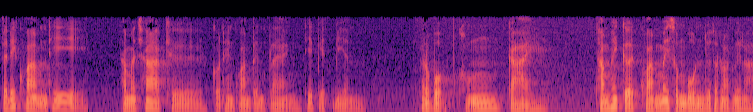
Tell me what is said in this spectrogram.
แต่ด้วยความที่ธรรมชาติคือกฎแห่งความเปลี่ยนแปลงที่เบียดเบียน ระบบของกายทำให้เกิดความไม่สมบูรณ์อยู่ตลอดเวลา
